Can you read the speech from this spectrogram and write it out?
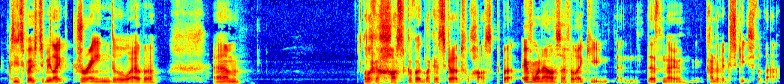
because he's supposed to be like drained or whatever. Um, or like a husk of a like a skeletal husk. But everyone else, I feel like you. There's no kind of excuse for that.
